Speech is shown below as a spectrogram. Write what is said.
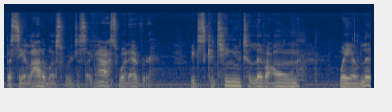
But see, a lot of us, we're just like, ah, it's whatever. We just continue to live our own way of living.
